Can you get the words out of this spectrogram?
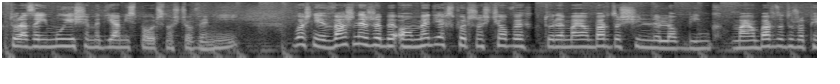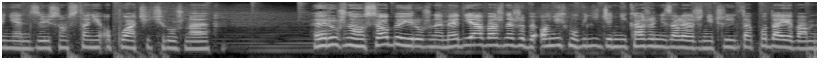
która zajmuje się mediami społecznościowymi. Właśnie ważne, żeby o mediach społecznościowych, które mają bardzo silny lobbying, mają bardzo dużo pieniędzy i są w stanie opłacić różne różne osoby i różne media. Ważne, żeby o nich mówili dziennikarze niezależni, czyli tak podaję wam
